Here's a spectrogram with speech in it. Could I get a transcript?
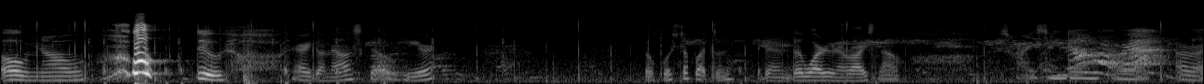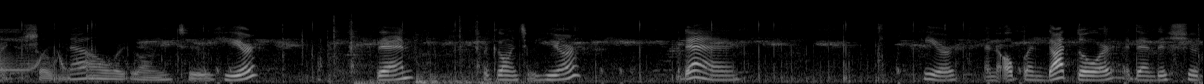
Oh no. Oh! Dude. There we go, now let's go here. Go push the button, and then the water gonna rise now. It's rising, dude. Alright, alright. So now we're going to here. Then we're going to here. Then here and open that door and then this should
